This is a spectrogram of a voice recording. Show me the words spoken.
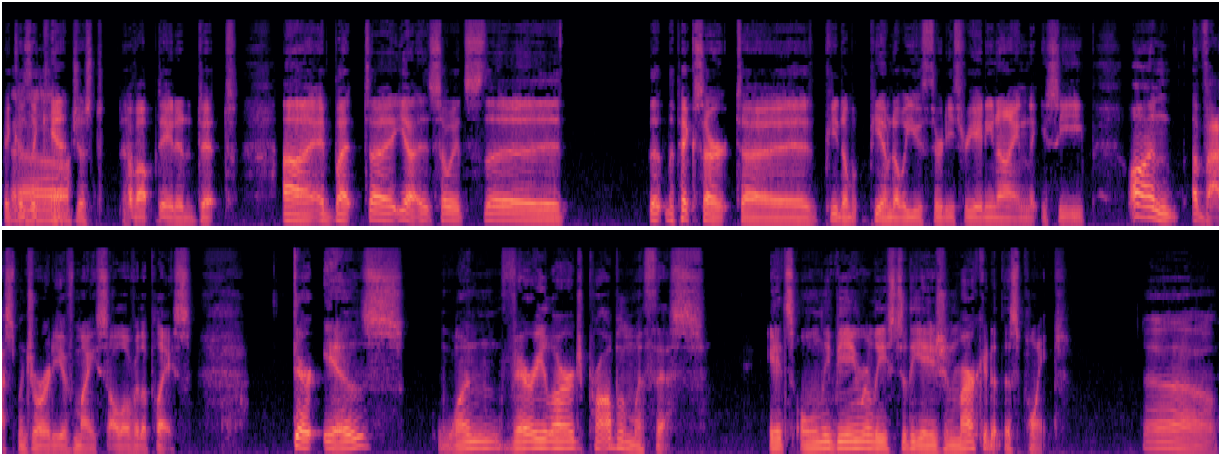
because uh, they can't oh. just have updated it. Uh, but uh, yeah, so it's the the, the PixArt uh, PW, PMW 3389 that you see on a vast majority of mice all over the place. There is one very large problem with this. It's only being released to the Asian market at this point. Oh.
